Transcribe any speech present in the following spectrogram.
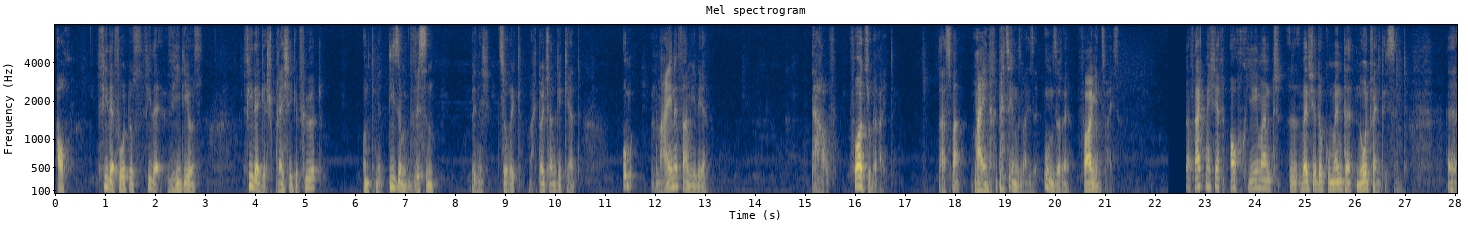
auch viele Fotos, viele Videos viele Gespräche geführt und mit diesem Wissen bin ich zurück nach Deutschland gekehrt, um meine Familie darauf vorzubereiten. Das war meine bzw. unsere Vorgehensweise. Da fragt mich auch jemand, äh, welche Dokumente notwendig sind. Äh,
